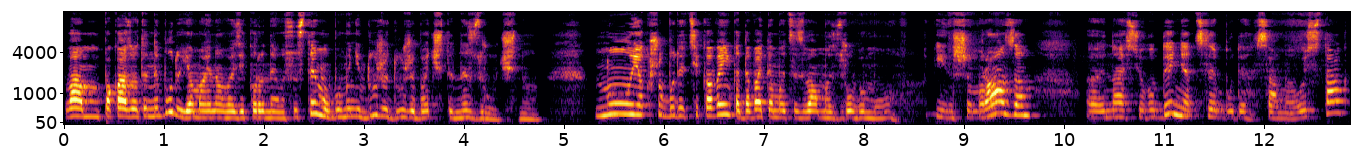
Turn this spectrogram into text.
вам показувати не буду, я маю на увазі кореневу систему, бо мені дуже-дуже, бачите, незручно. Ну, якщо буде цікавенько, давайте ми це з вами зробимо іншим разом. Е, На сьогодення це буде саме ось так.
